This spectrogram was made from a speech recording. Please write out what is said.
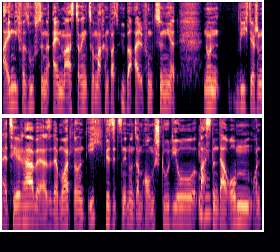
Eigentlich versuchst du ein Mastering zu machen, was überall funktioniert. Nun, wie ich dir schon erzählt habe, also der Mortler und ich, wir sitzen in unserem Home-Studio, mhm. basteln mhm. da rum und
